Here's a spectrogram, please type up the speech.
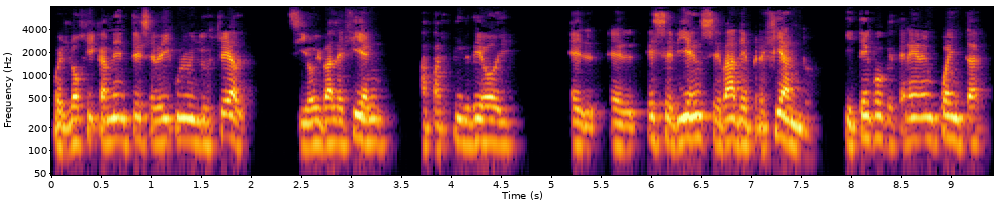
pues lógicamente ese vehículo industrial, si hoy vale 100, a partir de hoy ese bien se va depreciando y tengo que tener en cuenta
